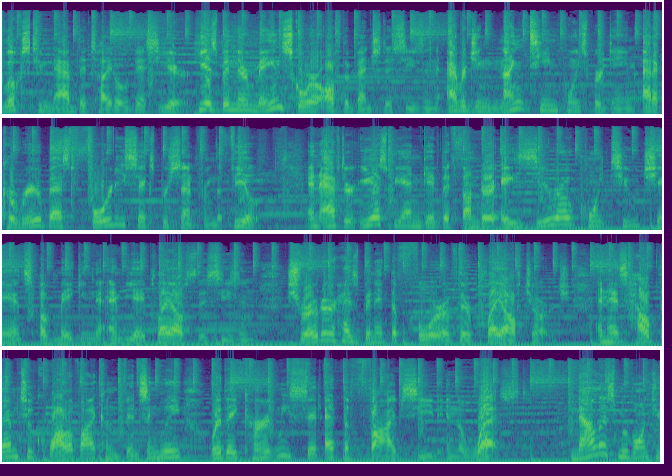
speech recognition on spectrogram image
looks to nab the title this year. He has been their main scorer off the bench this season, averaging 19 points per game at a career best 46% from the field. And after ESPN gave the Thunder a 0.2 chance of making the NBA playoffs this season, Schroder has been at the fore of their playoff charge and has helped them to qualify convincingly where they currently sit at the 5 seed in the West. Now let's move on to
